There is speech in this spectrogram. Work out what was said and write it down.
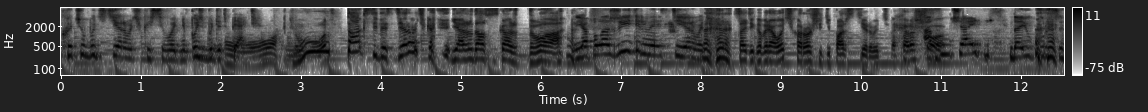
хочу быть стервочкой сегодня, пусть будет пять. О, Ну ну, вот. так себе стервочка. Я ожидал, что скажешь 2. Я положительная стервочка. Кстати говоря, очень хороший типаж стервочки. Да, Хорошо. Обучайтесь, даю курсы.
